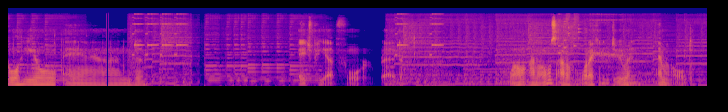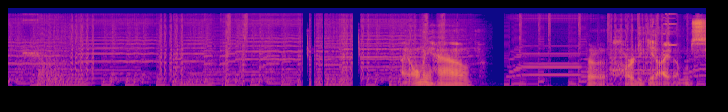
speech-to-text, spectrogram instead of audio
Full heal and HP up for red. Well, I'm almost out of what I can do in Emerald. I only have the hard to get items.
